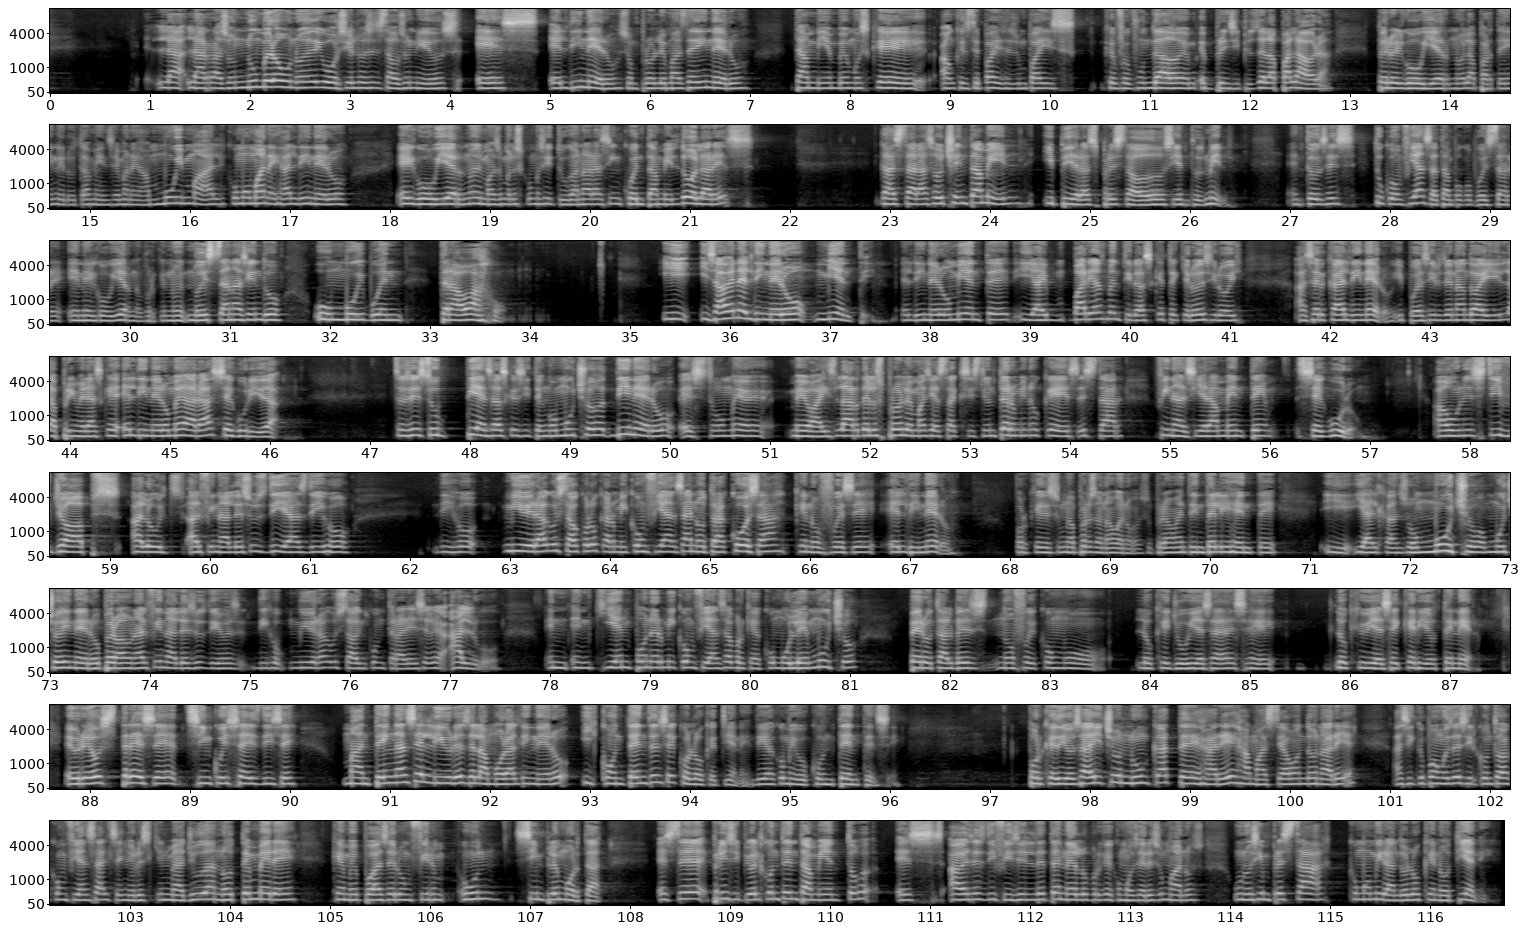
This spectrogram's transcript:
La, la, razón número uno de divorcio en los Estados Unidos es el dinero, son problemas de dinero. También vemos que, aunque este país es un país que fue fundado en, principios de la palabra, pero el gobierno, la parte de dinero también se maneja muy mal. ¿Cómo maneja el dinero el gobierno? Es más o menos como si tú ganaras 50 mil dólares gastarás 80 mil y pidieras prestado 200 mil. Entonces, tu confianza tampoco puede estar en el gobierno porque no, están haciendo un muy buen trabajo. Y, y saben, el dinero miente, el dinero miente y hay varias mentiras que te quiero decir hoy acerca del dinero y puedes ir llenando ahí. La primera es que el dinero me dará seguridad. Entonces tú piensas que si tengo mucho dinero, esto me, me va a aislar de los problemas y hasta existe un término que es estar financieramente seguro. Aún Steve Jobs al, al final de sus días dijo, dijo, me hubiera gustado colocar mi confianza en otra cosa que no fuese el dinero, porque es una persona, bueno, supremamente inteligente y, alcanzó mucho, mucho dinero, pero aún al final de sus días dijo, me hubiera gustado encontrar ese algo, en, en quién poner mi confianza, porque acumulé mucho, pero tal vez no fue como lo que yo hubiese, lo que hubiese querido tener. Hebreos 13, 5 y 6 dice, manténganse libres del amor al dinero y conténtense con lo que tienen. Diga conmigo, conténtense. Porque Dios ha dicho, nunca te dejaré, jamás te abandonaré. Así que podemos decir con toda confianza, el Señor es quien me ayuda, no temeré que me pueda hacer un, un simple mortal. Este principio del contentamiento es a veces difícil de tenerlo porque como seres humanos uno siempre está como mirando lo que no tiene.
